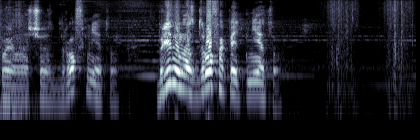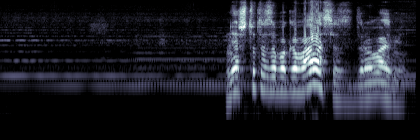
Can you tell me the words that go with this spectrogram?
понял, у нас что, дров нету? Блин, у нас дров опять нету. У меня что-то забаговалось с дровами.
